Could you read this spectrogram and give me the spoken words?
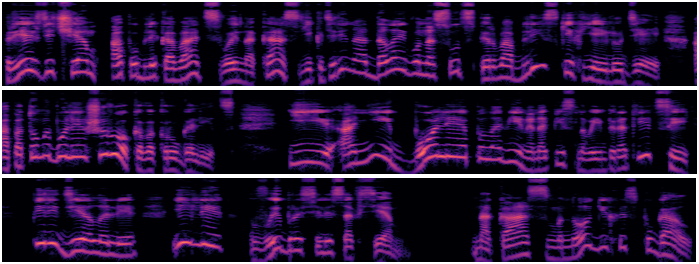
Прежде чем опубликовать свой наказ, Екатерина отдала его на суд сперва близких ей людей, а потом и более широкого круга лиц. И они более половины написанного императрицей переделали или выбросили совсем. Наказ многих испугал.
